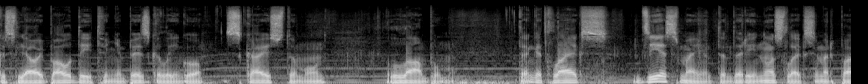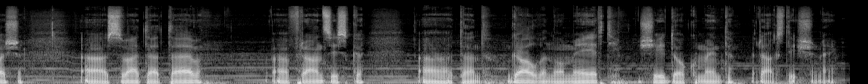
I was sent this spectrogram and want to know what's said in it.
kas ļauj baudīt viņa bezgalīgo skaistumu un labumu. Tagad laiks dziesmai, un tad arī noslēgsim ar pašu uh, svētā tēva uh, Franciska uh, tādu galveno mērķi šī dokumenta rakstīšanai.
